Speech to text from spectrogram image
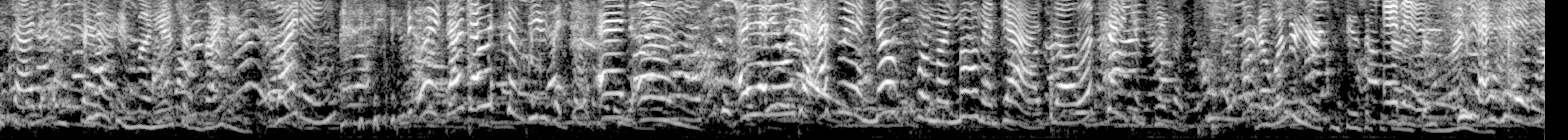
inside I instead didn't of say money, I said writing. writing. Wait, that, that was confusing. And um, and then it was actually a note from my mom and dad. So that's kind of confusing. No wonder you're confused if you It is. money. Yes, it is.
